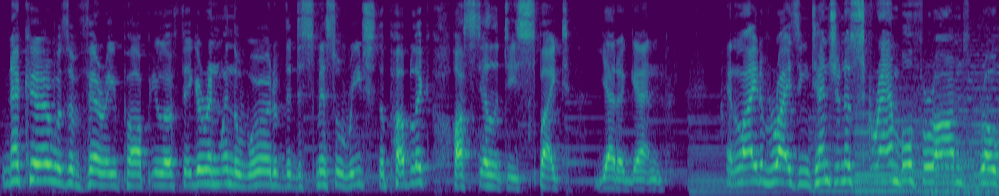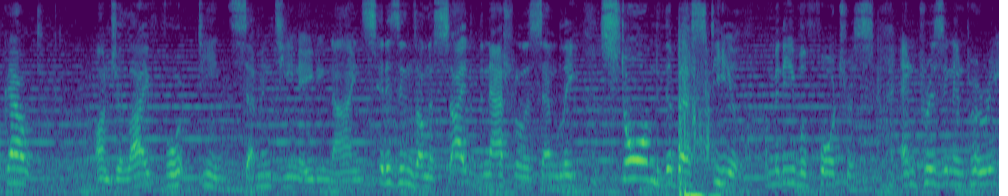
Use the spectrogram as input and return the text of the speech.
Necker was a very popular figure, and when the word of the dismissal reached the public, hostilities spiked yet again. In light of rising tension, a scramble for arms broke out. On July 14, 1789, citizens on the side of the National Assembly stormed the Bastille, a medieval fortress and prison in Paris.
